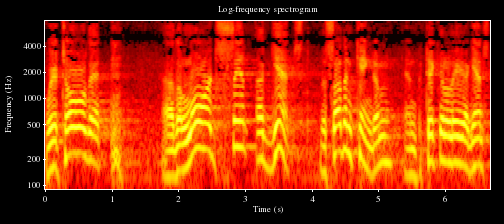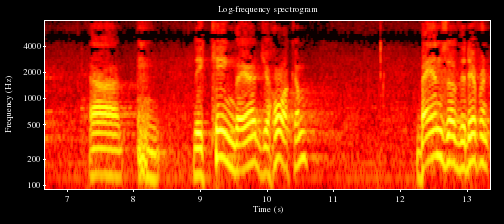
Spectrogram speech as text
we're told that uh, the Lord sent against the southern kingdom, and particularly against uh, the king there, Jehoiakim, bands of the different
